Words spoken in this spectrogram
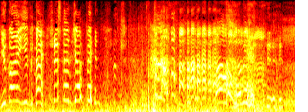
You got it, you got it! Tristan, jump in! oh,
